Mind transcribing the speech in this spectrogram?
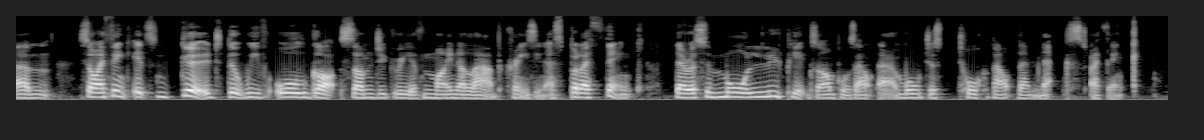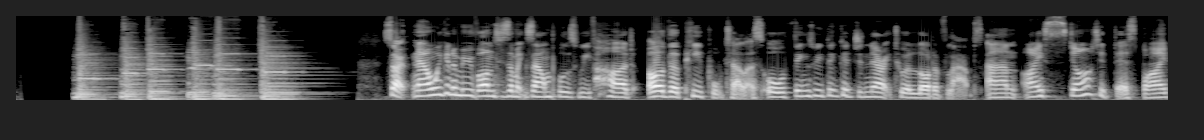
Um, so I think it's good that we've all got some degree of minor lab craziness, but I think there are some more loopy examples out there, and we'll just talk about them next. I think. So now we're going to move on to some examples we've heard other people tell us, or things we think are generic to a lot of labs. And I started this by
